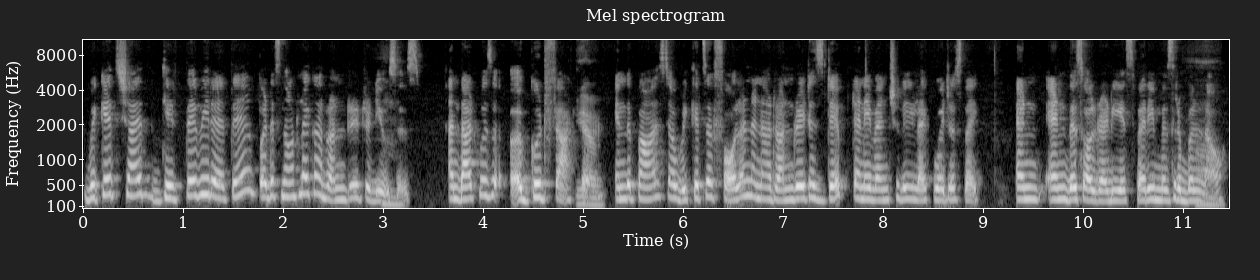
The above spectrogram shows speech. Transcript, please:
Wickets shayad girte bhi rehte hain, but it's not like our run rate reduces. Mm. And that was a good factor. Yeah. In the past, our wickets have fallen and our run rate has dipped, and eventually, like we're just like, and end this already. It's very miserable uh-huh. now.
